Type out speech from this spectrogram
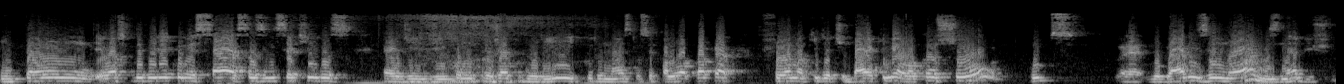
Então, eu acho que deveria começar essas iniciativas é, de, de, como o Projeto Guri e tudo mais que você falou, a própria fama aqui de Atibaia, que, meu, alcançou, é, lugares enormes, né, bicho?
